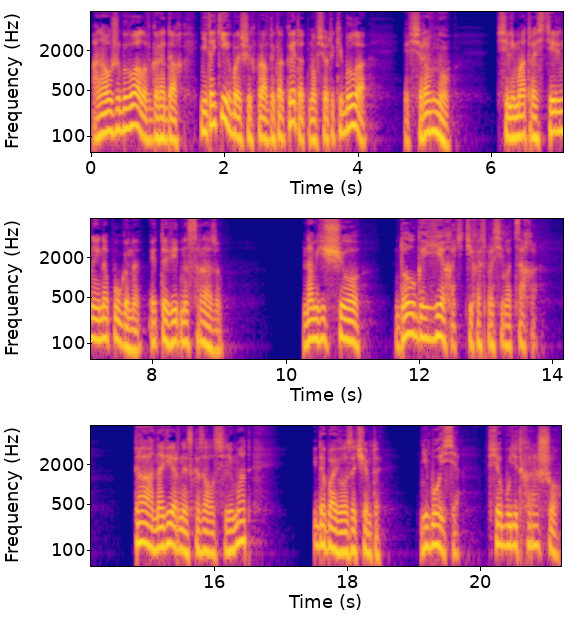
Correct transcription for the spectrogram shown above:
Она уже бывала в городах, не таких больших, правда, как этот, но все-таки была. И все равно. Селимат растеряна и напугана, это видно сразу. «Нам еще долго ехать?» — тихо спросила Цаха. «Да, наверное», — сказала Селимат и добавила зачем-то. «Не бойся, все будет хорошо».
